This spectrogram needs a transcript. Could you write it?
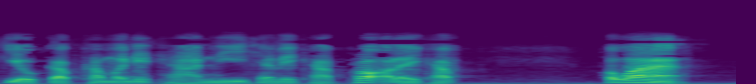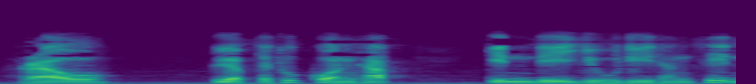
เกี่ยวกับคำอธิษฐานนี้ใช่ไหมครับ เพราะอะไรครับ เพราะว่าเราเกือบจะทุกคนครับ กินดีอยู่ดีทั้งสิ้น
